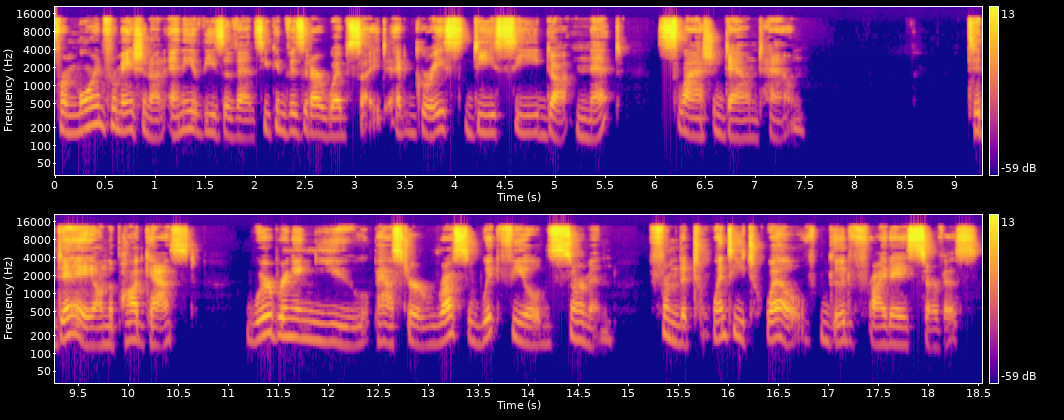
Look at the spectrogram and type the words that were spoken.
For more information on any of these events, you can visit our website at gracedc.net slash downtown. Today on the podcast, we're bringing you Pastor Russ Whitfield's sermon from the 2012 Good Friday service.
